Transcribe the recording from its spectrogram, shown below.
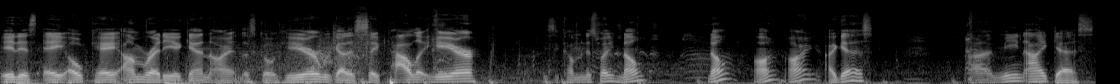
It is a-okay. I'm ready again. All right, let's go here. We got a safe pallet here. Is he coming this way? No? No? All right, I guess. I mean, I guess.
